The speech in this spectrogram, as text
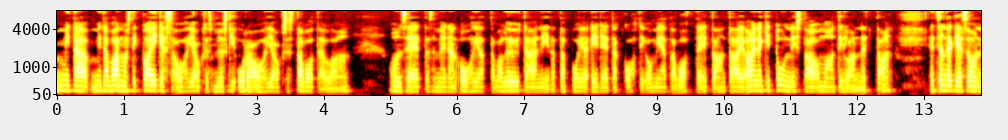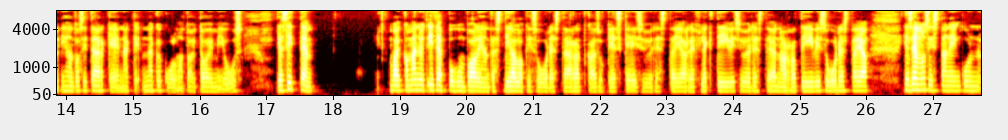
mitä, mitä varmasti kaikessa ohjauksessa, myöskin uraohjauksessa tavoitellaan, on se, että se meidän ohjattava löytää niitä tapoja edetä kohti omia tavoitteitaan tai ainakin tunnistaa omaa tilannettaan. Et sen takia se on ihan tosi tärkeä näkö, näkökulma toi toimijuus. Ja sitten vaikka mä nyt itse puhun paljon tästä dialogisuudesta ja ratkaisukeskeisyydestä ja reflektiivisyydestä ja narratiivisuudesta ja, ja semmoisista niin kuin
